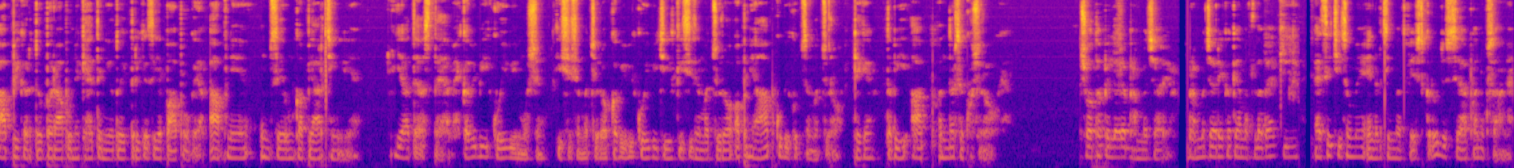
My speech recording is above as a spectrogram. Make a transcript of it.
आप भी करते हो, पर आप उन्हें कहते नहीं हो तो एक तरीके से ये पाप हो गया। आपने उनसे उनका प्यार छीन लिया है। ये आता है अस्तया में कभी भी कोई भी इमोशन किसी से मत चुराओ कभी भी कोई भी चीज़ किसी से मत चुराओ अपने आप को भी खुद से मत चुराओ ठीक है? तभी आप अंदर से खुश रहोगे। चौथा पिलर है ब्रह्मचार्य। ब्रह्मचार्य का क्या मतलब है कि ऐसी चीज़ों में एनर्जी मत वेस्ट करो जिससे आपका नुकसान है।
